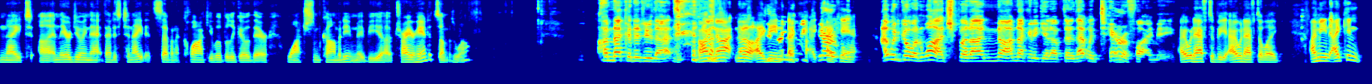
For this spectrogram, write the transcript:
night, uh, and they are doing that. That is tonight at seven o'clock. You'll be able to go there, watch some comedy, and maybe uh, try your hand at some as well. I'm not going to do that. I'm not. No, I mean, I, I, I, can't. I would go and watch, but I no, I'm not going to get up there. That would terrify me. I would have to be. I would have to like. I mean, I can.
